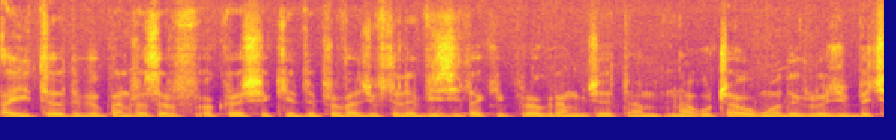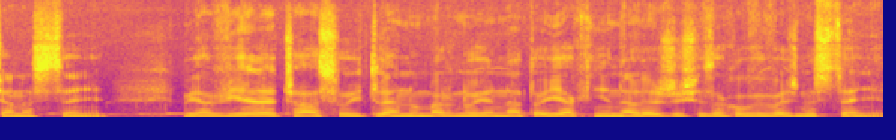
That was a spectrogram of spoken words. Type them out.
a i to był pan profesor w okresie, kiedy prowadził w telewizji taki program, gdzie tam nauczał młodych ludzi bycia na scenie. Ja wiele czasu i tlenu marnuję na to, jak nie należy się zachowywać na scenie.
